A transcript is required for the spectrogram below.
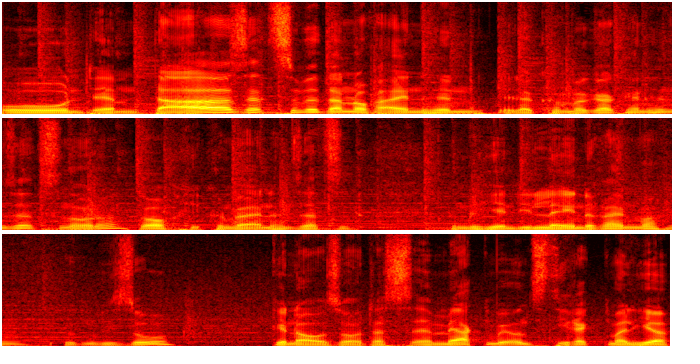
Und ähm, da setzen wir dann noch einen hin. Ne, da können wir gar keinen hinsetzen, oder? Doch, hier können wir einen hinsetzen. Können wir hier in die Lane reinmachen. Irgendwie so. Genau, so. Das äh, merken wir uns direkt mal hier.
